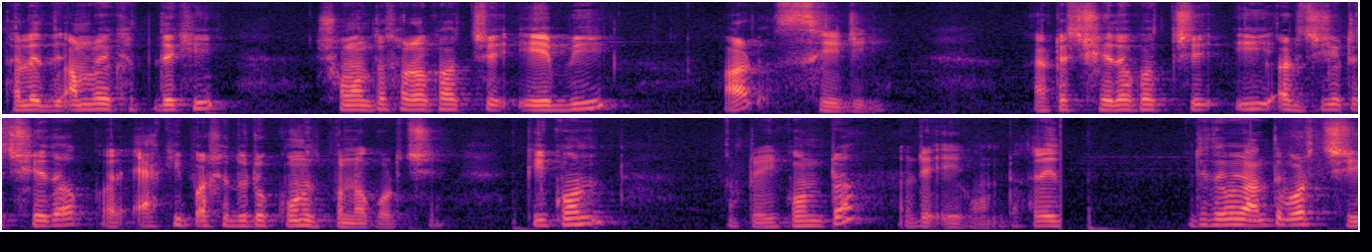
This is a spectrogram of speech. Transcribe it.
তাহলে আমরা এক্ষেত্রে দেখি, সমান্তরাল সরলরেখা হচ্ছে এ বি আর সিডি একটা ছেদক হচ্ছে ই আর জি একটা ছেদক, আর একই পাশে দুটো কোণ উৎপন্ন করছে। কী কোণ? একটা এই কোণটা, একটা এই কোণটা। তাহলে এটা থেকে জানতে পারছি,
